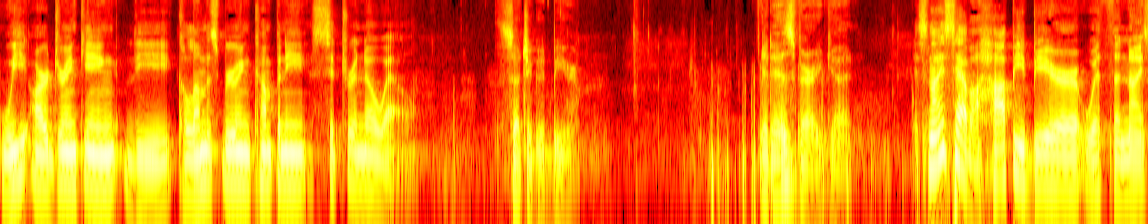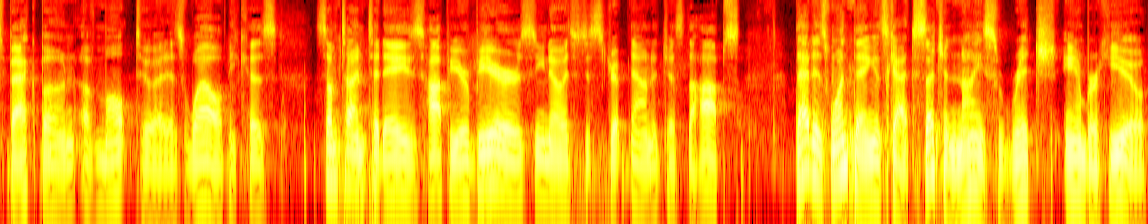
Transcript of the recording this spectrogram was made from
We are drinking the Columbus Brewing Company Citra Noel. Such a good beer. It is very good. It's nice to have a hoppy beer with the nice backbone of malt to it as well, because sometimes today's hoppier beers, you know, it's just stripped down to just the hops. That is one thing. It's got such a nice, rich amber hue.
